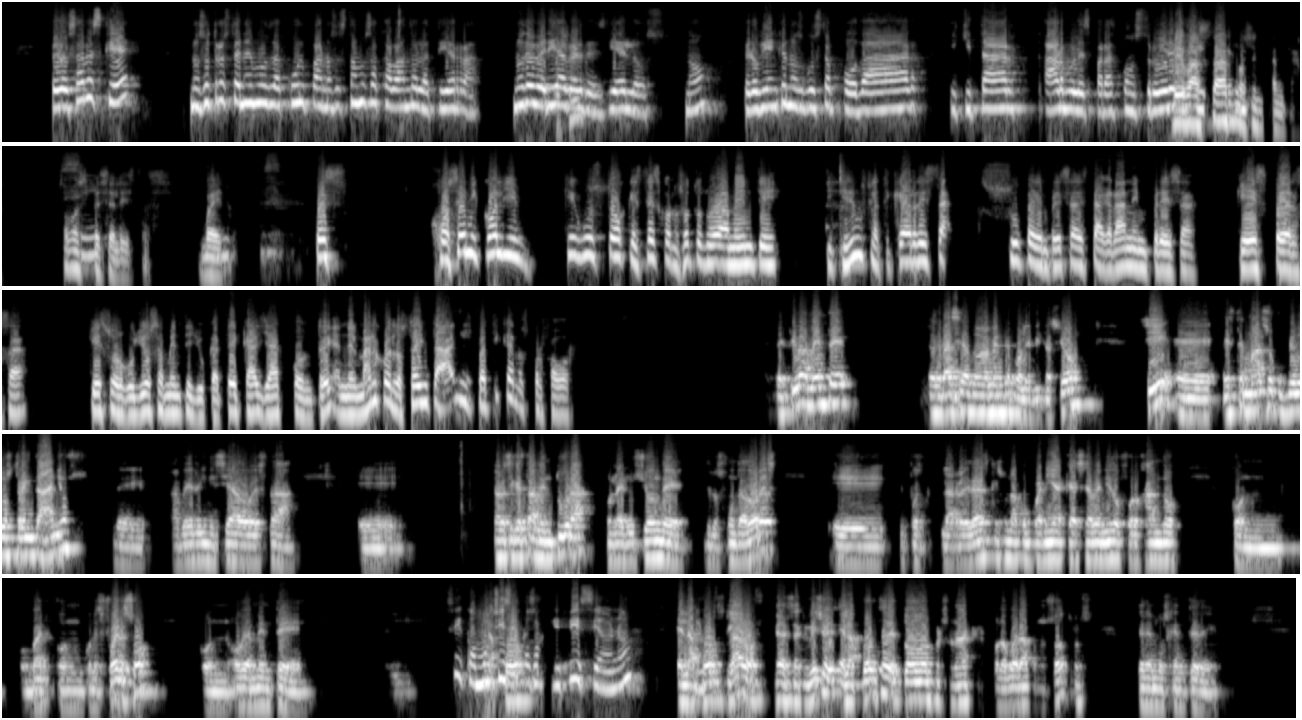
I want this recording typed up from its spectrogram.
Pero ¿sabes qué? Nosotros tenemos la culpa, nos estamos acabando la tierra. No debería pues haber deshielos, ¿no? Pero bien que nos gusta podar y quitar árboles para construir. Devastar nos encanta. Somos especialistas. Bueno. Pues, José Nicoli, qué gusto que estés con nosotros nuevamente y queremos platicar de esta super empresa, de esta gran empresa que es Persa, que es orgullosamente yucateca, ya con en el marco de los 30 años. Platícanos, por favor. Efectivamente, muchas gracias nuevamente por la invitación. Sí, eh, este marzo cumplimos 30 años de haber iniciado esta eh, ahora sí que esta aventura con la ilusión de, los fundadores. Eh, pues la realidad es que es una compañía que se ha venido forjando con, con, esfuerzo, con obviamente... sí, con muchísimo sacrificio, ¿no? El aporte, claro, el sacrificio, el aporte de todo el personal que colabora con nosotros. Tenemos gente de,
